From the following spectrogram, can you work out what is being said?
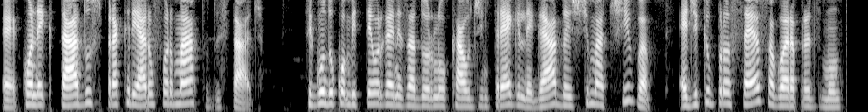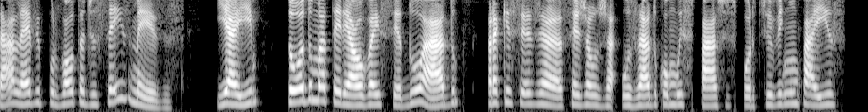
é, conectados para criar o formato do estádio. Segundo o comitê organizador local de entrega e legado, a estimativa é de que o processo agora para desmontar leve por volta de seis meses. E aí, todo o material vai ser doado para que seja, seja usado como espaço esportivo em um país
